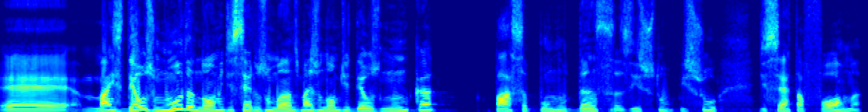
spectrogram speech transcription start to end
é, mas Deus muda o nome de seres humanos, mas o nome de Deus nunca passa por mudanças. Isso, isso de certa forma,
